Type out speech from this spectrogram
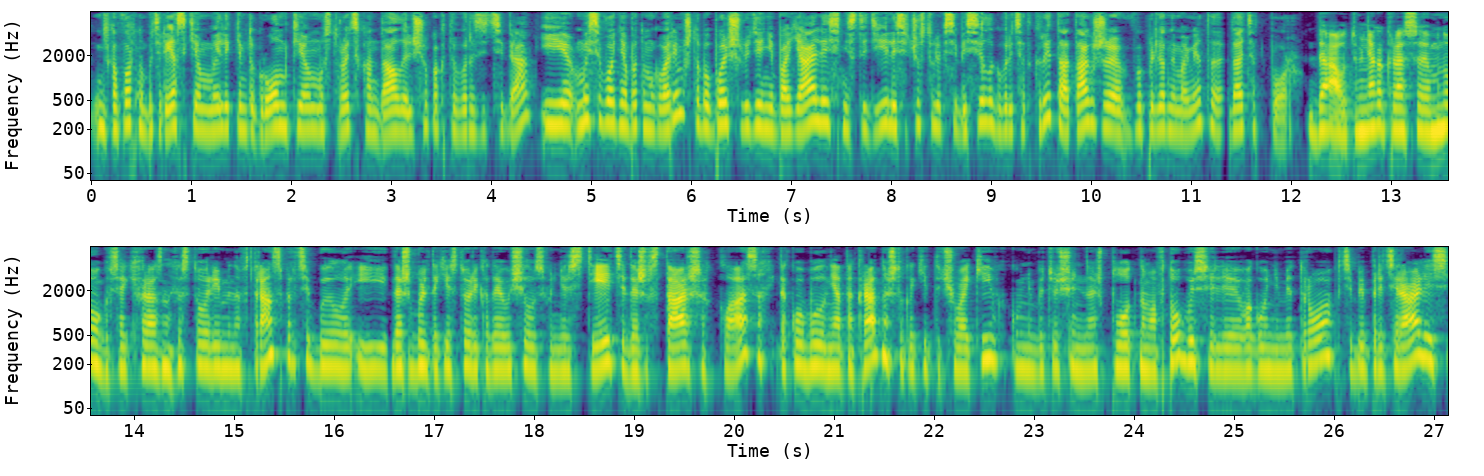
некомфортно быть резким или каким-то громким, устроить скандал или еще как-то выразить себя. И мы сегодня об этом говорим, чтобы больше людей не боялись, не стыдились и чувствовали в себе силы говорить открыто, а также в определенные моменты дать отпор. Да, вот у меня как раз э, много всяких разных историй именно в транспорте было, и даже были такие истории, когда я училась в университете, даже в старших классах. И такое было неоднократно, что какие-то чуваки в каком-нибудь очень, знаешь, плотном автобусе или вагоне метро к тебе притирались.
